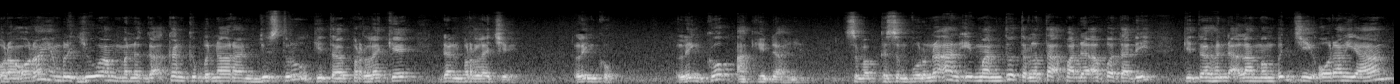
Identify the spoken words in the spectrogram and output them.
Orang-orang yang berjuang menegakkan kebenaran justru kita perlekeh dan perleceh lingkup lingkup akidahnya. Sebab kesempurnaan iman tu terletak pada apa tadi? Kita hendaklah membenci orang yang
